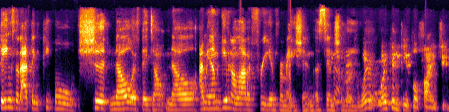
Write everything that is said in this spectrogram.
things that I think people should know if they don't know. I mean, I'm giving a lot of free information essentially. Where, where can people find you?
